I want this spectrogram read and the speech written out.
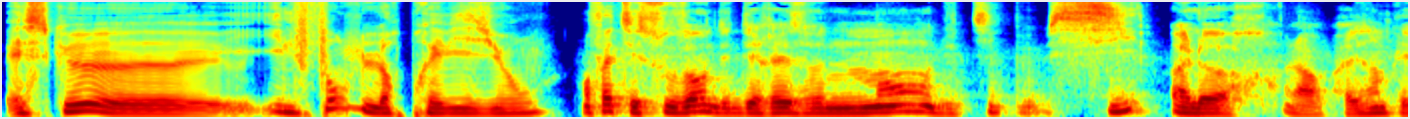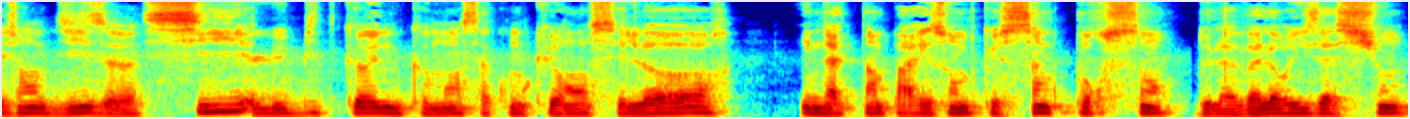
est-ce que euh, ils fondent leurs prévisions? En fait, c'est souvent des, des raisonnements du type si alors. Alors, par exemple, les gens disent euh, si le Bitcoin commence à concurrencer l'or, il n'atteint par exemple que 5% de la valorisation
